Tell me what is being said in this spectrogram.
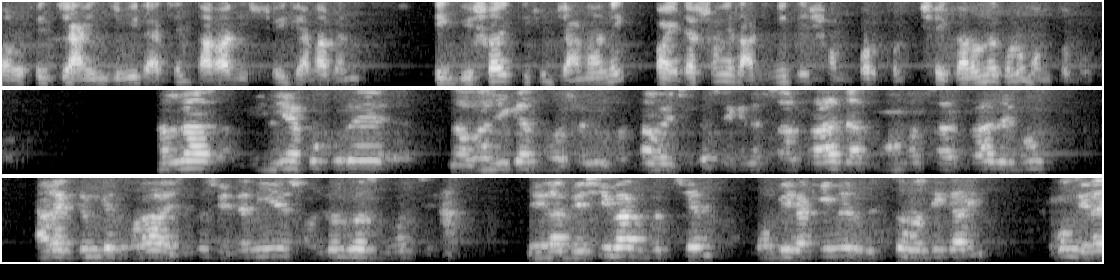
তরফের যে আইনজীবীরা আছেন তারা নিশ্চয়ই জানাবেন। এই বিষয়ে কিছু জানা নেই বা এটার সঙ্গে রাজনীতির সম্পর্ক সেই কারণে কোনো মন্তব্য করব নাবালিকা ধর্ষণের ঘটনা হয়েছিল। সেখানে সরফরাজ আর মোহাম্মদ সরফরাজ এবং আরেকজনকে ধরা হয়েছিল সেটা নিয়ে সজল ঘোষ বলছে যে এরা বেশিরভাগ হচ্ছেন রবি হাকিমের উত্তরাধিকারী এবং এরা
